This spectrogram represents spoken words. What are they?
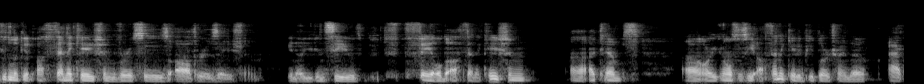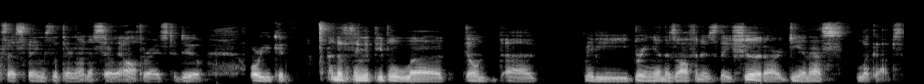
can look at authentication versus authorization. You know, you can see failed authentication uh, attempts, uh, or you can also see authenticated people are trying to access things that they're not necessarily authorized to do. Or you could another thing that people uh, don't uh, maybe bring in as often as they should are DNS lookups.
